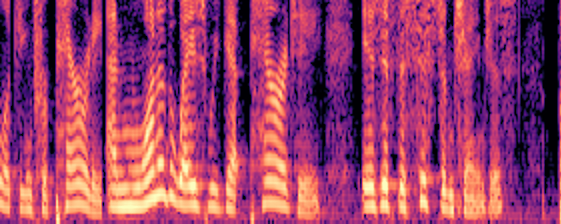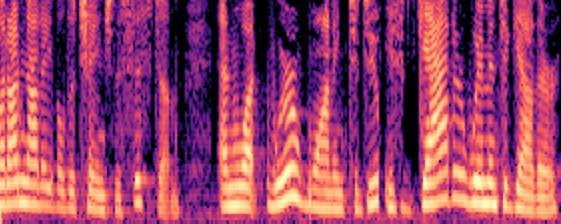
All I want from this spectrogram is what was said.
looking for parity. And one of the ways we get parity is if the system changes, but I'm not able to change the system. And what we're wanting to do is gather women together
